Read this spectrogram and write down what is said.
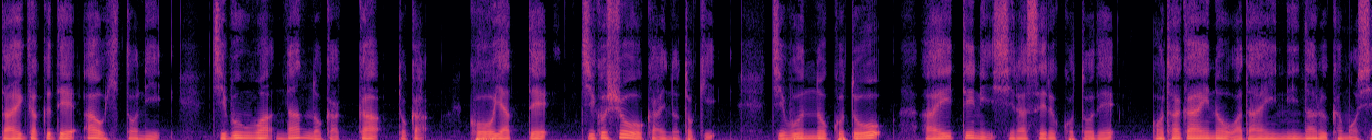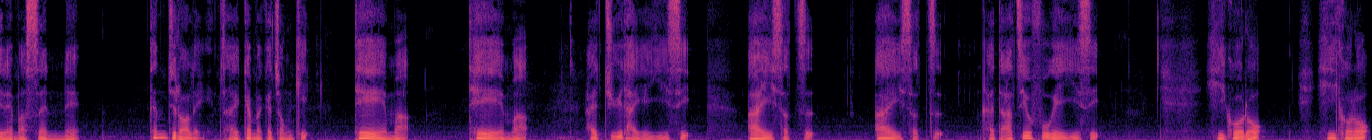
大学で会う人に自分は何の学科とか、こうやって自己紹介の時、自分のことを相手に知らせることで、お互いの話題になるかもしれませんね。跟住落嚟就係今日嘅總結。テーマ、テーマ係主題嘅意思。挨拶、挨拶係打招呼嘅意思。日頃、日頃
